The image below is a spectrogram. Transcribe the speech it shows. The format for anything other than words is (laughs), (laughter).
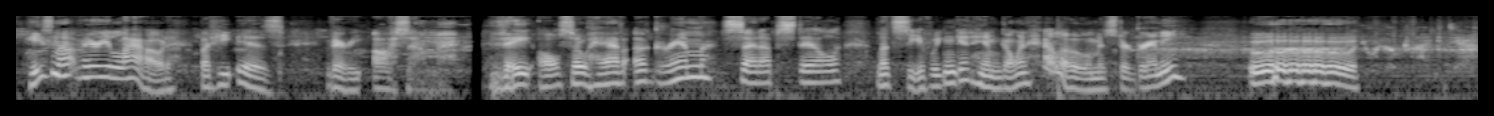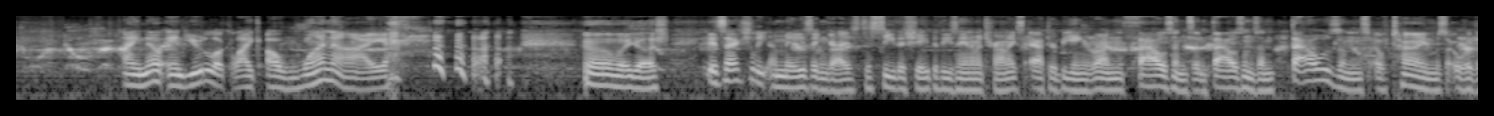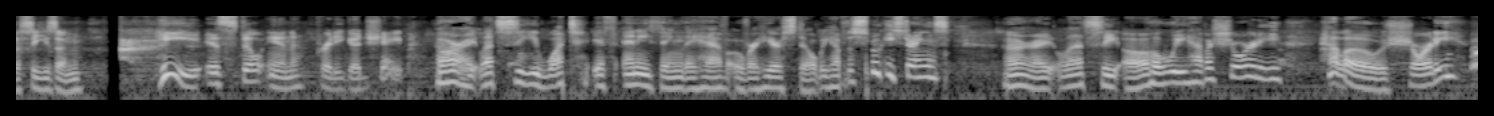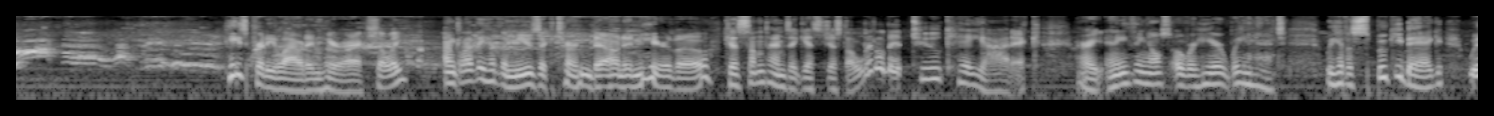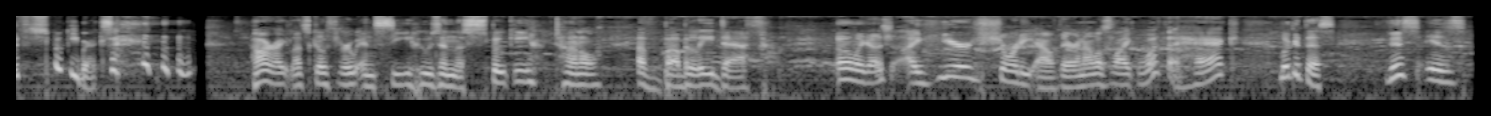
He's not very loud, but he is very awesome. They also have a Grim set up still. Let's see if we can get him going. Hello, Mr. Grimmy. Ooh, I know, and you look like a one-eye. (laughs) oh my gosh. It's actually amazing, guys, to see the shape of these animatronics after being run thousands and thousands and thousands of times over the season. He is still in pretty good shape. All right, let's see what, if anything, they have over here still. We have the spooky strings. All right, let's see. Oh, we have a shorty. Hello, shorty. He's pretty loud in here, actually. I'm glad they have the music turned down in here, though, because sometimes it gets just a little bit too chaotic. All right, anything else over here? Wait a minute. We have a spooky bag with spooky bricks. (laughs) All right, let's go through and see who's in the spooky tunnel of bubbly death. Oh my gosh, I hear Shorty out there, and I was like, what the heck? Look at this. This is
